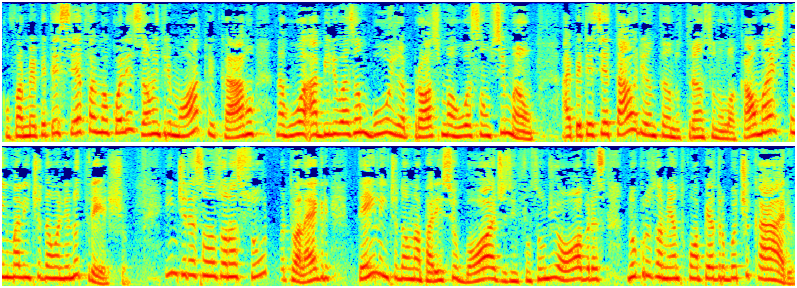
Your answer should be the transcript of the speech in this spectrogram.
Conforme a IPTC, foi uma colisão entre moto e carro na rua Abílio Azambuja, próximo à rua São Simão. A IPTC está orientando o trânsito no local, mas tem uma lentidão ali no trecho. Em direção à Zona Sul, Porto Alegre, tem lentidão na Aparício Borges, em função de obras, no cruzamento com a Pedro Boticário.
